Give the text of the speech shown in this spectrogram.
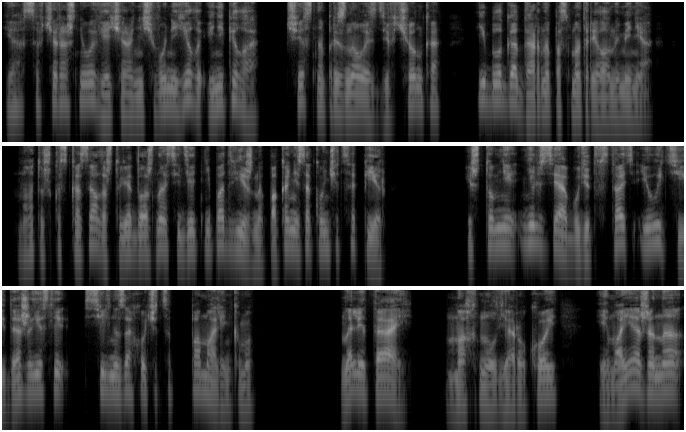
«Я со вчерашнего вечера ничего не ела и не пила», — честно призналась девчонка и благодарно посмотрела на меня. Матушка сказала, что я должна сидеть неподвижно, пока не закончится пир, и что мне нельзя будет встать и уйти, даже если сильно захочется по-маленькому. «Налетай!» — махнул я рукой, и моя жена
